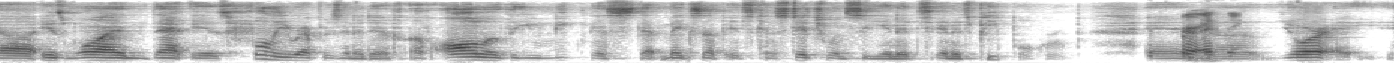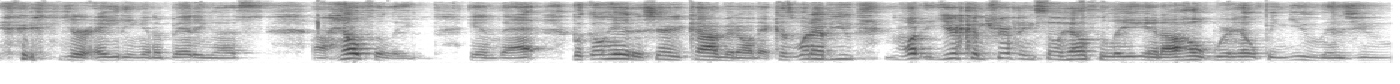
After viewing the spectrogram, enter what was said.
uh, is one that is fully representative of all of the uniqueness that makes up its constituency and its and its people group. And Sure, I think you're you're aiding and abetting us uh, healthily in that. But go ahead and share your comment on that, because whatever you what you're contributing so healthily, and I hope we're helping you as you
